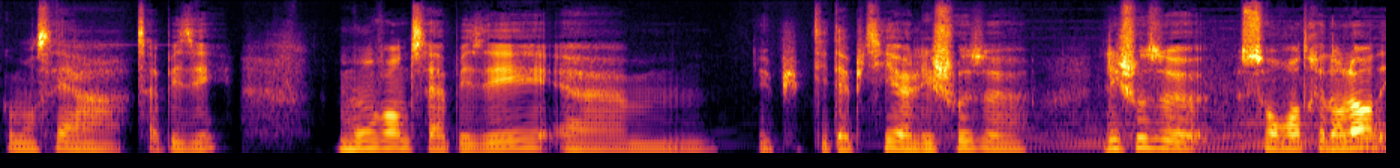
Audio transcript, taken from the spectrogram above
commencé à s'apaiser, mon ventre s'est apaisé, euh, et puis petit à petit, les choses, les choses sont rentrées dans l'ordre.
